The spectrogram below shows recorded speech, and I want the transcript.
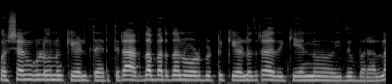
ಕ್ವಶನ್ಗಳೂ ಕೇಳ್ತಾ ಇರ್ತೀರ, ಅರ್ಧ ಬರ್ಧ ನೋಡಿಬಿಟ್ಟು ಕೇಳಿದ್ರೆ ಅದಕ್ಕೇನು ಇದು ಬರಲ್ಲ.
